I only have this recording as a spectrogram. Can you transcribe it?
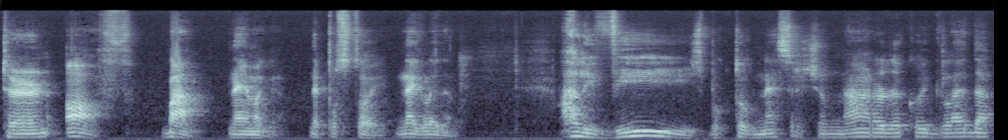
turn off, bam, nema ga, ne postoji, ne gledam. Ali vi, zbog tog nesrećnog naroda koji gleda,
